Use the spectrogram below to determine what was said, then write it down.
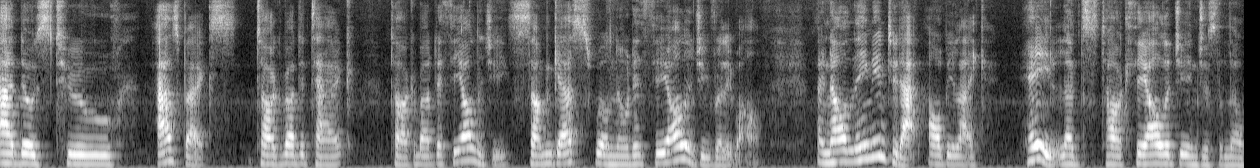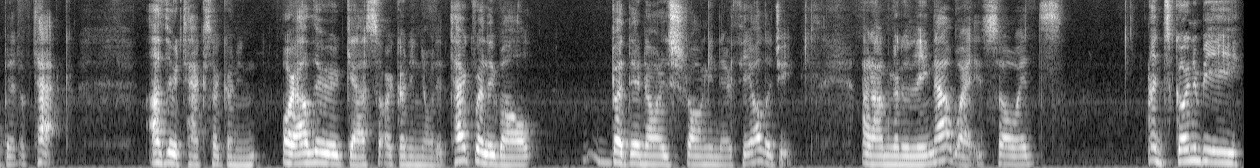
add those two aspects. Talk about the tech, talk about the theology. Some guests will know the theology really well. And I'll lean into that. I'll be like, hey, let's talk theology and just a little bit of tech. Other techs are going to, or other guests are going to know the tech really well, but they're not as strong in their theology. And I'm going to lean that way. So it's, it's going to be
